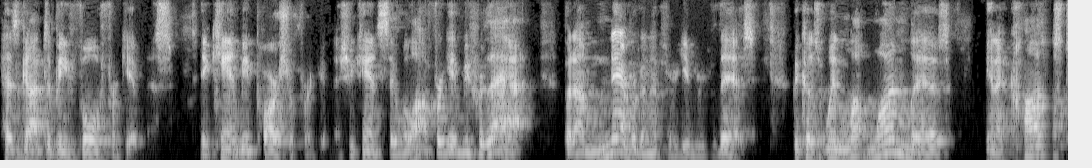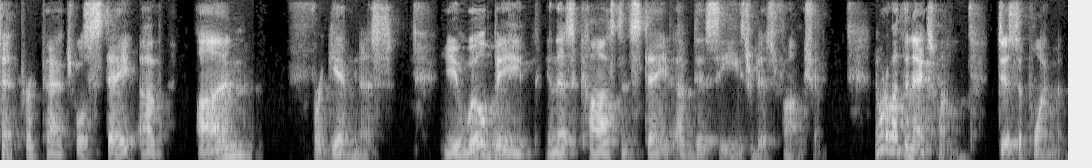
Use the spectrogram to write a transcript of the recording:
has got to be full forgiveness. It can't be partial forgiveness. You can't say, Well, I'll forgive you for that, but I'm never going to forgive you for this. Because when one lives in a constant, perpetual state of unforgiveness, you will be in this constant state of disease or dysfunction. And what about the next one? Disappointment.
